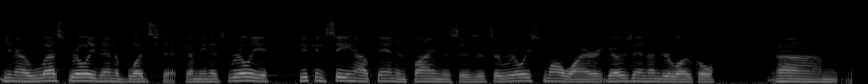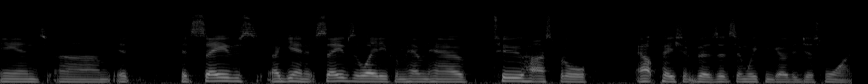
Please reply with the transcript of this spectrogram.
you know less really than a blood stick. I mean, it's really you can see how thin and fine this is. It's a really small wire. It goes in under local, um, and um, it it saves again it saves the lady from having to have two hospital outpatient visits, and we can go to just one.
